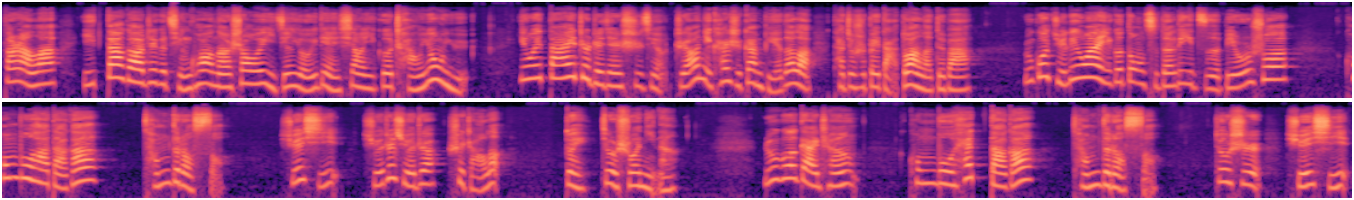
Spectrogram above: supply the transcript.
当然了，一大个这个情况呢稍微已经有一点像一个常用语，因为待着这件事情，只要你开始干别的了，它就是被打断了，对吧？如果举另外一个动词的例子，比如说，공부하다가잠들었 어， 学习学着学着睡着了。对，就是说你呢。如果改成공부했다가잠들었 어， 就是学习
